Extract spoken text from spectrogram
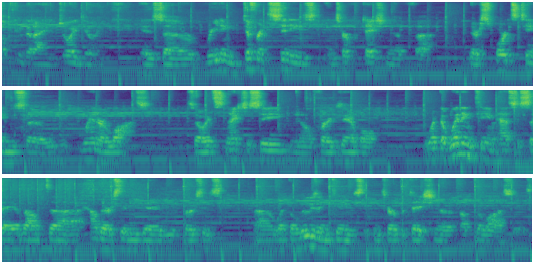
I enjoy doing is uh, reading different cities' interpretation of uh, their sports teams' uh, win or loss. So it's nice to see, you know, for example, what the winning team has to say about uh, how their city did versus uh, what the losing team's interpretation of, of the loss is.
